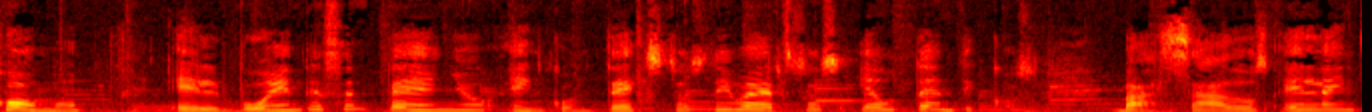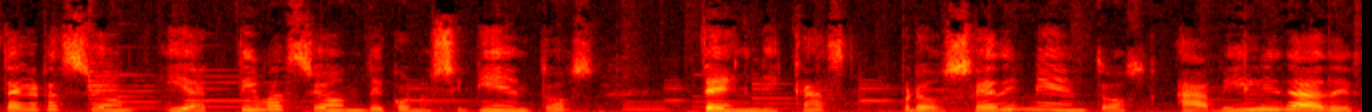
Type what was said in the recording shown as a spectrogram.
como el buen desempeño en contextos diversos y auténticos, basados en la integración y activación de conocimientos, técnicas, procedimientos, habilidades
